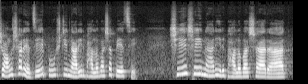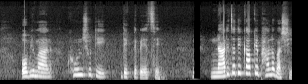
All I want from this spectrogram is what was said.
সংসারে যে পুরুষটি নারীর ভালোবাসা পেয়েছে, সে সেই নারীর ভালোবাসা, রাগ, অভিমান, খুনসুটি দেখতে পেয়েছে। নারী যদি কাউকে ভালোবাসে,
